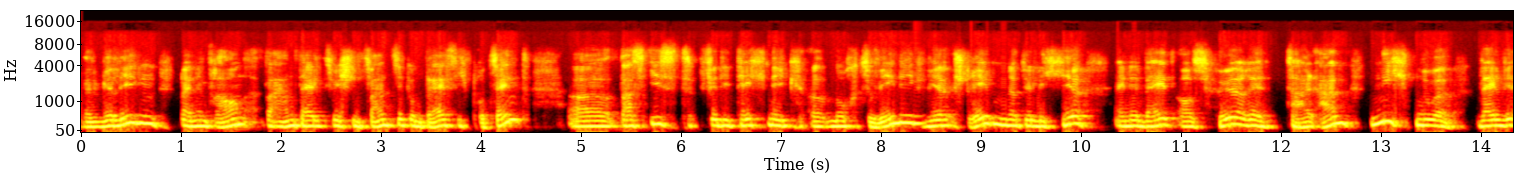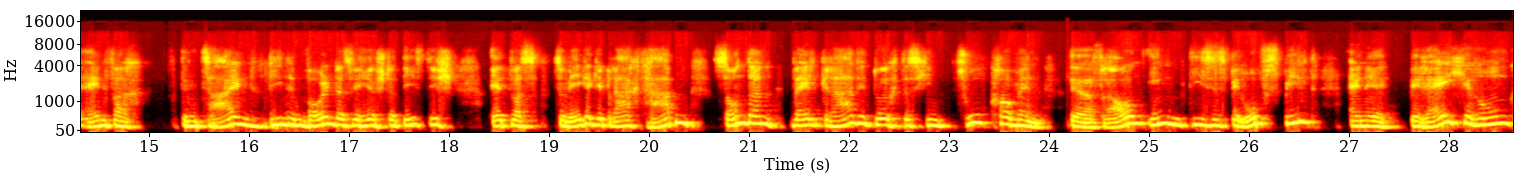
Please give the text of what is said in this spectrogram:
wir liegen bei einem Frauenanteil zwischen 20 und 30 Prozent. Äh, das ist für die Technik äh, noch zu wenig. Wir streben natürlich hier eine weitaus höhere Zahl an, nicht nur, weil wir einfach den Zahlen dienen wollen, dass wir hier statistisch etwas zu Wege gebracht haben, sondern weil gerade durch das Hinzukommen der Frauen in dieses Berufsbild eine Bereicherung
